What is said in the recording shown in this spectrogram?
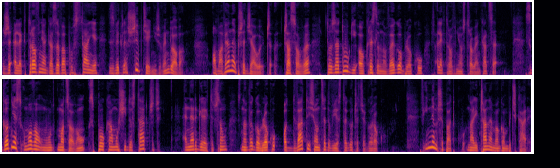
że elektrownia gazowa powstanie zwykle szybciej niż węglowa. Omawiane przedziały czasowe to za długi okres dla nowego bloku w elektrowni Ostrołęka C. Zgodnie z umową mocową spółka musi dostarczyć energię elektryczną z nowego bloku od 2023 roku. W innym przypadku naliczane mogą być kary.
